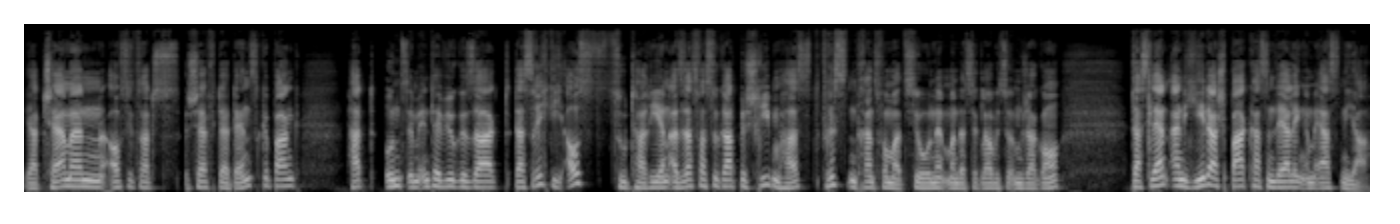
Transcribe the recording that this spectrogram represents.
ja, Chairman, Aufsichtsratschef der Danske Bank, hat uns im Interview gesagt, das richtig auszutarieren, also das, was du gerade beschrieben hast, Fristentransformation nennt man das ja, glaube ich, so im Jargon, das lernt eigentlich jeder Sparkassenlehrling im ersten Jahr.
